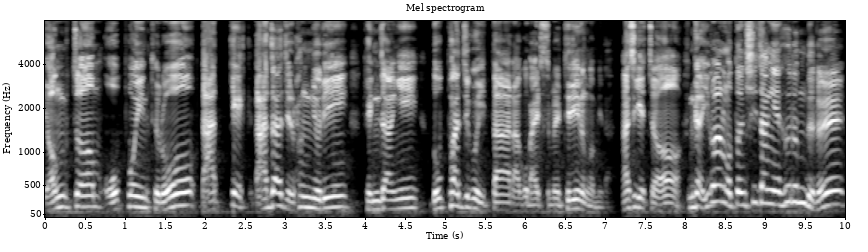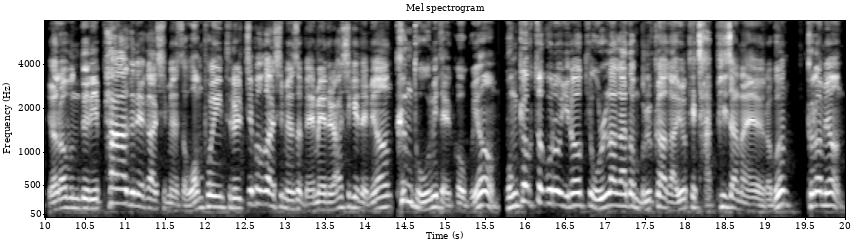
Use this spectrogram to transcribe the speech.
0.5포인트로 낮게, 낮아질 확률이 굉장히 높아지고 있다라고 말씀을 드리는 겁니다. 아시겠죠? 그러니까 이러한 어떤 시장의 흐름들을 여러분들이 파악을 해 가시면서 원포인트를 찝어 가시면서 매매를 하시게 되면 큰 도움이 될 거고요. 본격적으로 이렇게 올라가던 물가가 이렇게 잡히잖아요, 여러분. 그러면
